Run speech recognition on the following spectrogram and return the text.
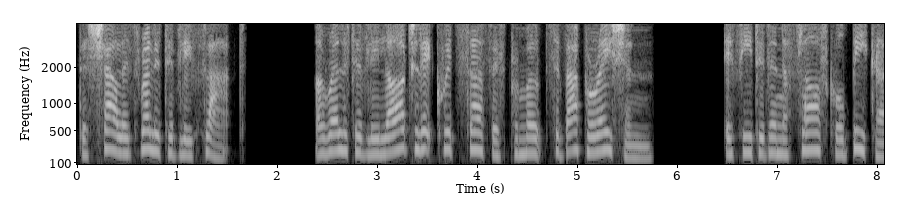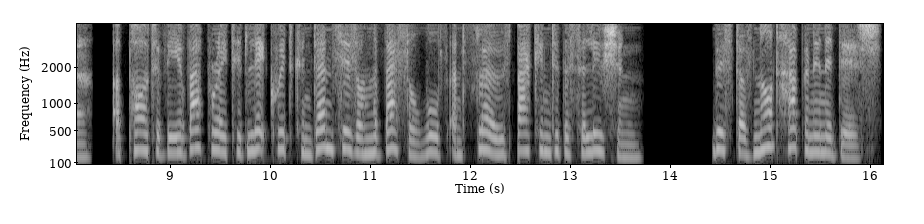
the shell is relatively flat. A relatively large liquid surface promotes evaporation. If heated in a flask or beaker, a part of the evaporated liquid condenses on the vessel walls and flows back into the solution. This does not happen in a dish.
